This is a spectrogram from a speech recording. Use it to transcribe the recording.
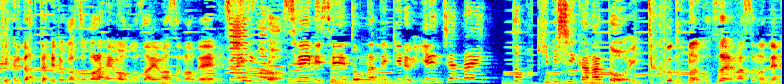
件だったりとかそこら辺はございますので常日頃整理整頓ができる家じゃないと厳しいかなといったことがございますので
